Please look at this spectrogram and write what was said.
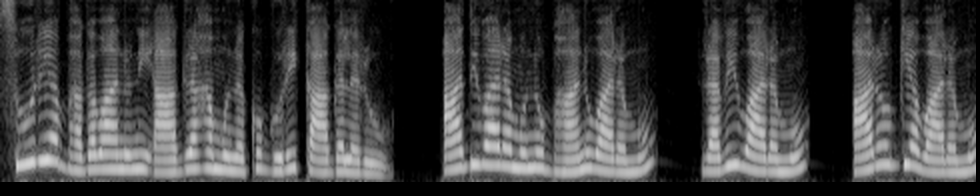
సూర్య భగవానుని ఆగ్రహమునకు గురి కాగలరు. ఆదివారమును భానువారము రవివారము ఆరోగ్యవారము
